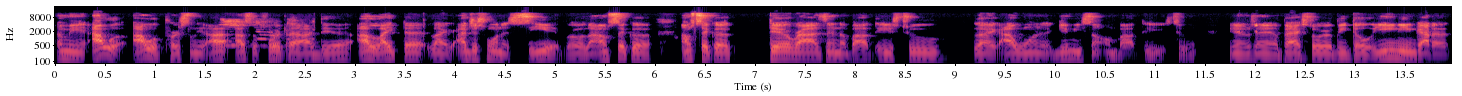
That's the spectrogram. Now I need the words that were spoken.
I mean, I would, I would personally, I, I support that idea. I like that. Like, I just want to see it, bro. Like, I'm sick of, I'm sick of theorizing about these two. Like, I want to give me something about these two. You know what I'm saying? A backstory would be dope. You ain't even gotta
